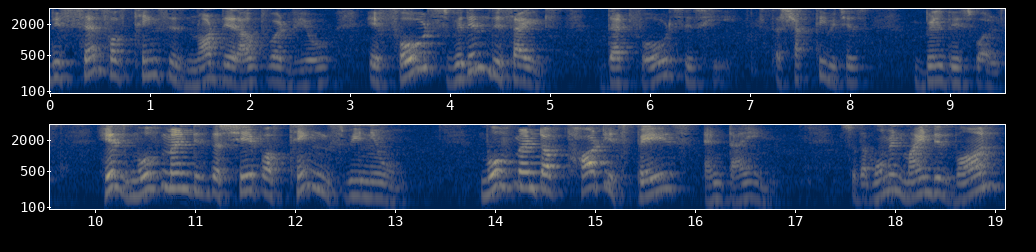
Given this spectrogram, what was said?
The self of things is not their outward view. A force within decides. That force is He. It's the Shakti which is built these worlds. His movement is the shape of things we knew. Movement of thought is space and time. So the moment mind is born,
